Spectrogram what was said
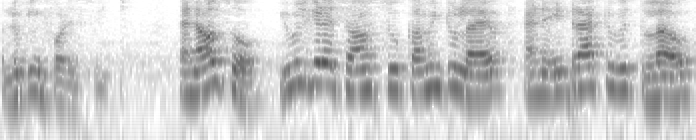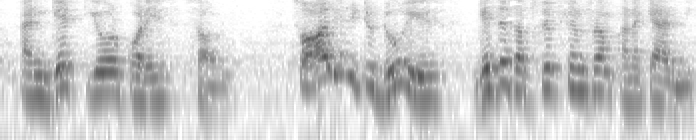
looking for a switch. And also you will get a chance to come into live and interact with love and get your queries solved. So all you need to do is get the subscription from Unacademy.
